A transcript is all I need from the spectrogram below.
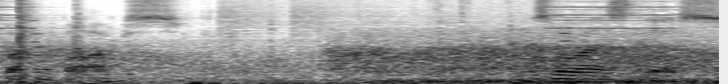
Fucking box. As well as this.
